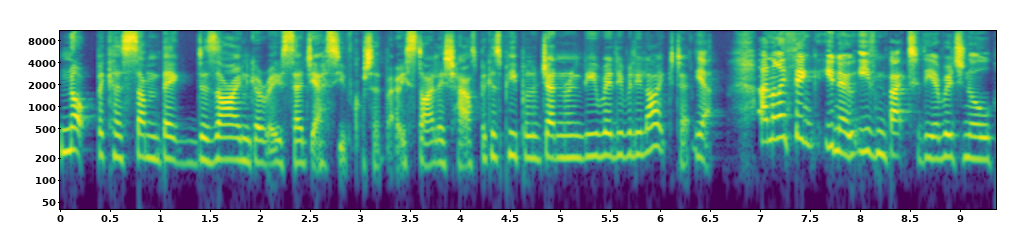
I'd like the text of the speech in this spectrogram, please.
not because some big design guru said, yes, you've got a very stylish house, because people have generally really, really liked it. Yeah. And I think, you know, even back to the original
